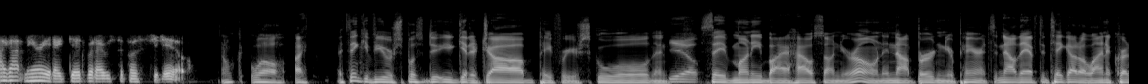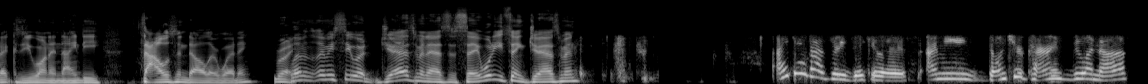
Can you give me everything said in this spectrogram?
I got married. I did what I was supposed to do. Okay. Well, I I think if you were supposed to do, you get a job, pay for your school, then Yeah. save money, buy a house on your own, and not burden your parents. And now they have to take out a line of credit because you want a ninety thousand dollar wedding. Right. Let me, let me see what Jasmine has to say. What do you think, Jasmine? I think that's ridiculous. I mean, don't your parents do enough?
